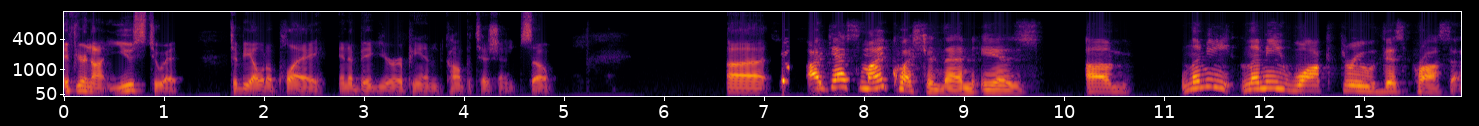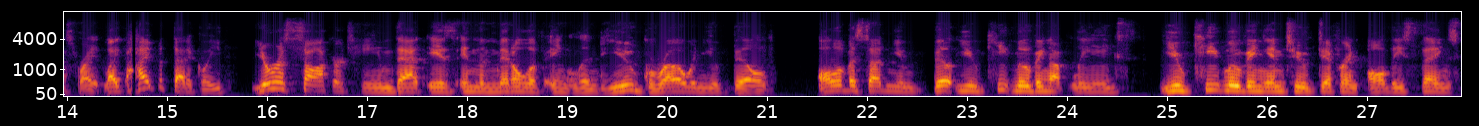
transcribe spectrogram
if you're not used to it to be able to play in a big European competition. So, uh, I guess my question then is, um, let me let me walk through this process, right? Like hypothetically, you're a soccer team that is in the middle of England. You grow and you build. All of a sudden, you build. You keep moving up leagues. You keep moving into different all these things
